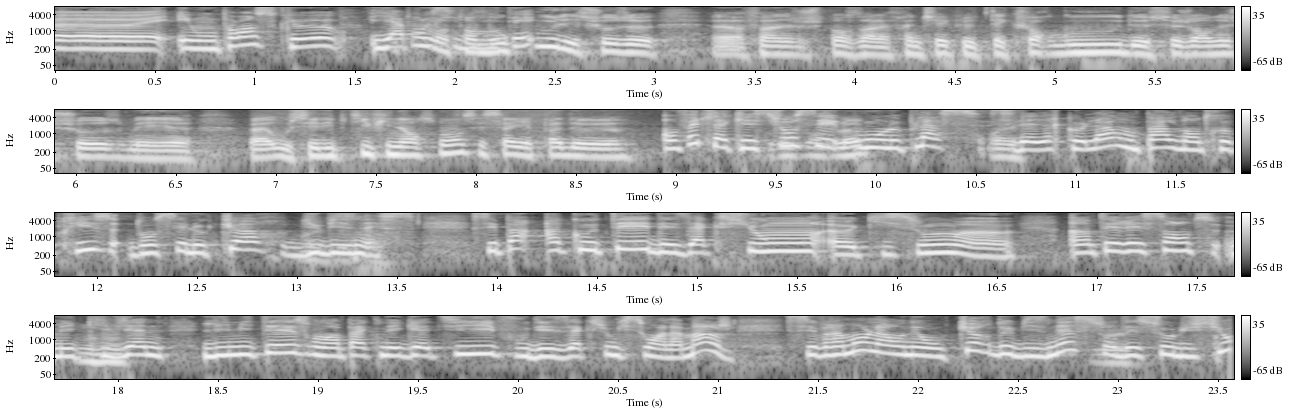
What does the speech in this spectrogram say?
Euh, et on pense que il y a possibilité. On entend beaucoup des choses. Euh, enfin, je pense dans la French Tech, le Tech for Good, ce genre de choses, mais euh, où c'est des petits financements, c'est ça. Il n'y a pas de. En fait, la question c'est où on le place. C'est-à-dire que là, on parle d'entreprises dont c'est le cœur du business. C'est pas à côté des actions qui sont intéressantes, mais qui mhm. viennent limiter son impact négatif ou des actions qui sont à la marge. C'est vraiment là, on est au cœur de business sur des solutions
